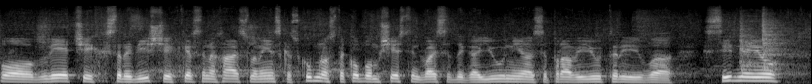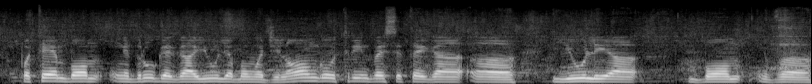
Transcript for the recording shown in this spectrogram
po večjih središčih, kjer se nahaja slovenska skupnost. Tako bom 26. junija, se pravi jutri v Sydneyju, potem bom 2. julija bom v Geelongu, 23. Uh, julija bom v,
